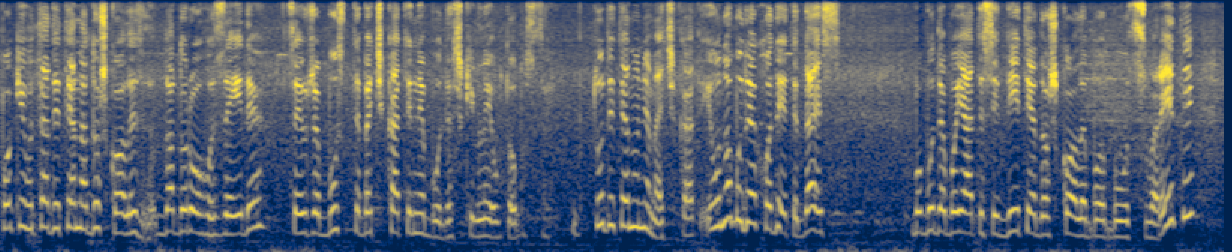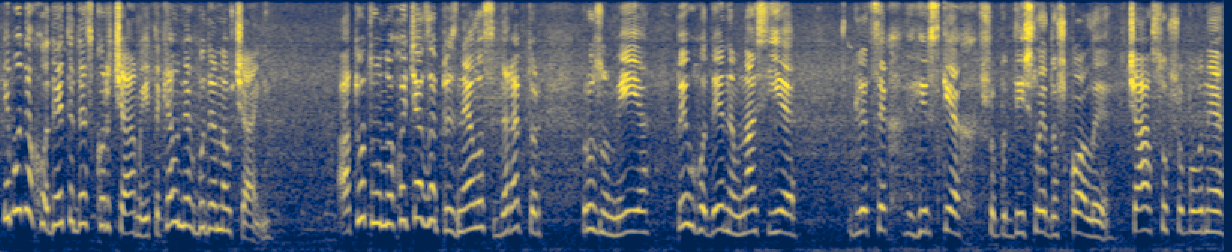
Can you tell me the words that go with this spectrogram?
Поки та дитина до школи на дорогу зайде, цей вже бус тебе чекати не буде, шкільний автобус. Ту дитину нема чекати. І воно буде ходити десь, бо буде боятися йти до школи, бо будуть сварити, і буде ходити десь корчами. І таке у них буде навчання. А тут воно, хоча запізнилося, директор розуміє, півгодини у нас є для цих гірських, щоб дійшли до школи часу, щоб вони.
